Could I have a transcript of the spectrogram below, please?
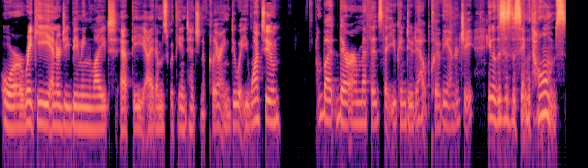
or Reiki energy beaming light at the items with the intention of clearing. Do what you want to, but there are methods that you can do to help clear the energy. You know, this is the same with homes.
